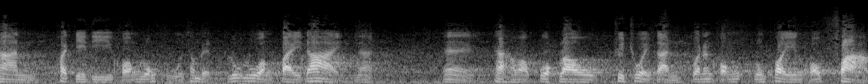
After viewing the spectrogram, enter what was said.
งานพระเจดีย์ของหลวงปู่สำเร็จลุล่วงไปได้นะถ้าว่าพวกเราช่วยๆกันวันนั้นของหลวงพ่อเองขอฝาก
